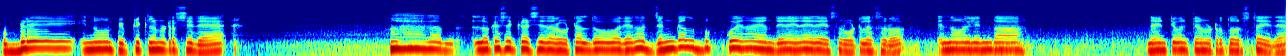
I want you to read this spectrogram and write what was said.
ಹುಬ್ಳಿ ಇನ್ನೂ ಫಿಫ್ಟಿ ಕಿಲೋಮೀಟರ್ಸ್ ಇದೆ. ಲೊಕೇಶನ್ ಕಳಿಸಿದ್ದಾರೆ ಹೋಟೆಲ್ದು ಅದೇನೋ ಜಂಗಲ್ ಬುಕ್ ಏನೋ ಒಂದು ಏನೋ ಇದೆ ಹೆಸರು ಹೋಟೆಲ್ ಹೆಸರು. ಇನ್ನು ಇಲ್ಲಿಂದ ನೈಂಟಿ ಒನ್ ಕಿಲೋಮೀಟ್ರ್ ತೋರಿಸ್ತಾ ಇದೆ.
